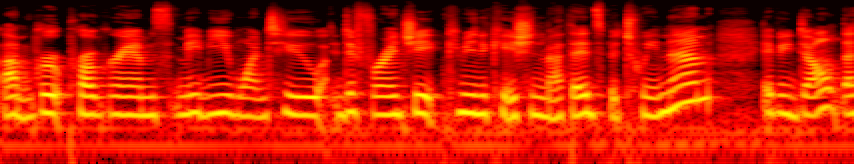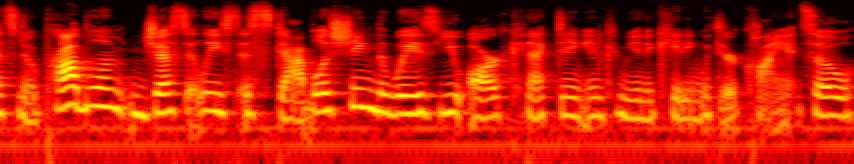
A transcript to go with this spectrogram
um, group programs. Maybe you want to differentiate communication methods between them. If you don't, that's no problem. Just at least establishing the ways you are connecting and communicating with your client. So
